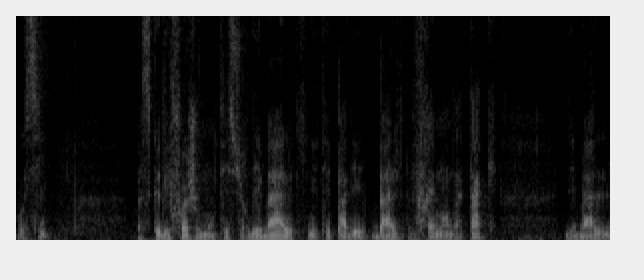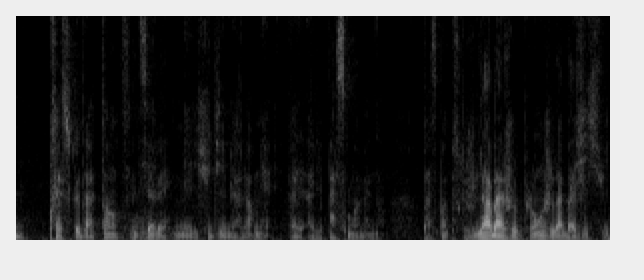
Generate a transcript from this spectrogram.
aussi, parce que des fois, je montais sur des balles qui n'étaient pas des balles vraiment d'attaque, des balles presque d'attente. Mais. Mais je dis, mais alors, mais, allez, passe-moi maintenant. Passe-moi, parce que là-bas, je plonge, là-bas, j'y suis.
